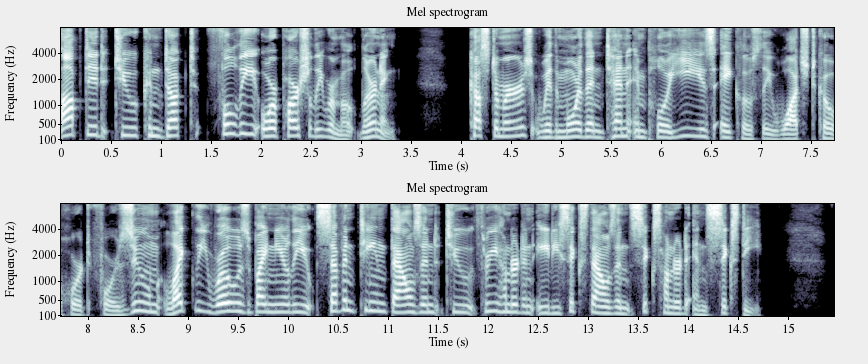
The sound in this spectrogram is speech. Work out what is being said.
opted to conduct fully or partially remote learning. Customers with more than 10 employees, a closely watched cohort for Zoom, likely rose by nearly 17,000 to 386,660.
